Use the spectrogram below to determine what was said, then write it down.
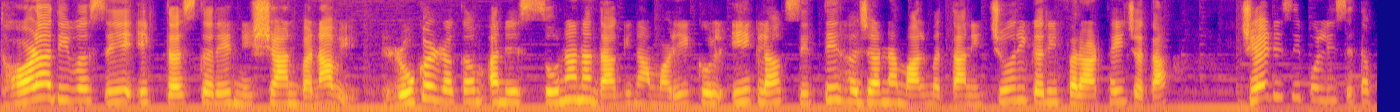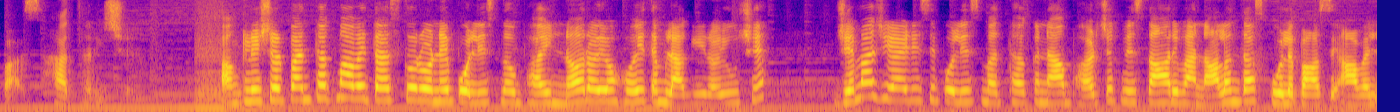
ધોળા દિવસે એક તસ્કરે નિશાન બનાવી રોકડ રકમ અને સોનાના દાગીના મળી કુલ એક લાખ સિત્તેર હજારના માલમત્તાની ચોરી કરી ફરાર થઈ જતા જેડીસી પોલીસે તપાસ હાથ ધરી છે. અંકલેશ્વર પંથકમાં હવે તસ્કરોને પોલીસનો ભય ન રહ્યો હોય તેમ લાગી રહ્યું છે. જેમાં જીઆઈડીસી પોલીસ મથકના ભરચક વિસ્તાર એવા નાલંદા સ્કૂલ પાસે આવેલ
